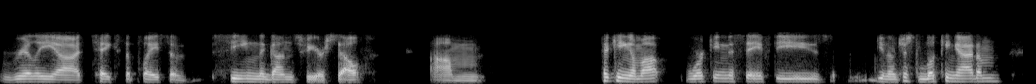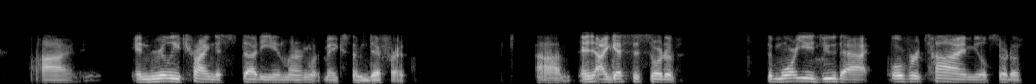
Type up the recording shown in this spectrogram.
really uh, takes the place of seeing the guns for yourself, um, picking them up, working the safeties, you know, just looking at them uh, and really trying to study and learn what makes them different. Um, and I guess is sort of the more you do that over time, you'll sort of,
